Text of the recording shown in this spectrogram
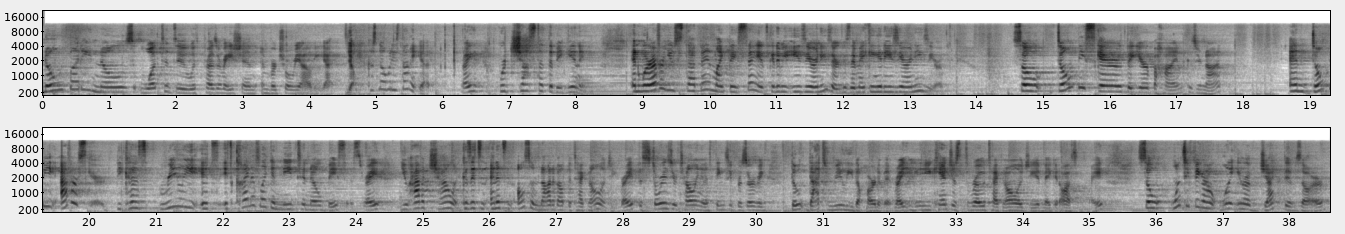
nobody knows what to do with preservation and virtual reality yet. Yeah. Because nobody's done it yet, right? We're just at the beginning. And wherever you step in, like they say, it's going to be easier and easier because they're making it easier and easier. So don't be scared that you're behind because you're not. And don't be ever scared because really it's it's kind of like a need to know basis, right? You have a challenge because it's and it's also not about the technology, right? The stories you're telling and the things you're preserving, that's really the heart of it, right? You, you can't just throw technology and make it awesome, right? So once you figure out what your objectives are,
